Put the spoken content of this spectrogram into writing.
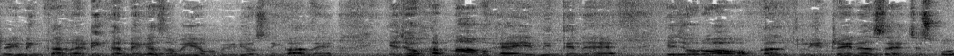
ट्रेनिंग का रेडी करने का समय हम वीडियोस निकाल रहे हैं। ये जो हरनाम है, ये नितिन है, ये जो आपका लीड ट्रेनर्स है, जिसको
